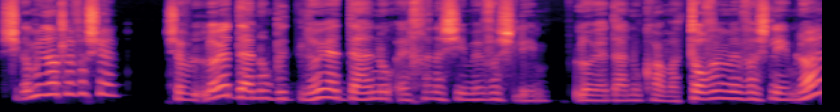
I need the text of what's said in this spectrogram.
שגם יודעות לבשל. עכשיו, לא ידענו, לא ידענו איך אנשים מבשלים, לא ידענו כמה טוב הם מבשלים, לא היה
